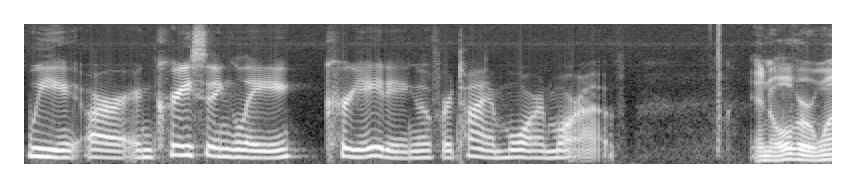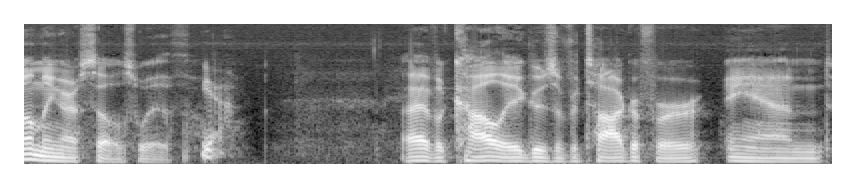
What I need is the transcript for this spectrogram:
we are increasingly creating over time more and more of. And overwhelming ourselves with. Yeah. I have a colleague who's a photographer, and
